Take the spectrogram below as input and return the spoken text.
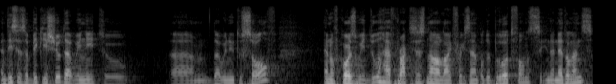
And this is a big issue that we need to um, that we need to solve. And of course, we do have practices now, like for example, the Broodfonds in the Netherlands.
